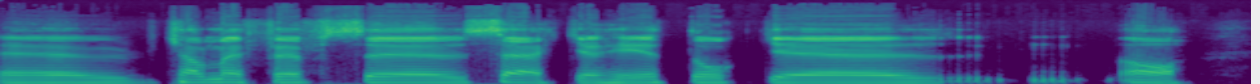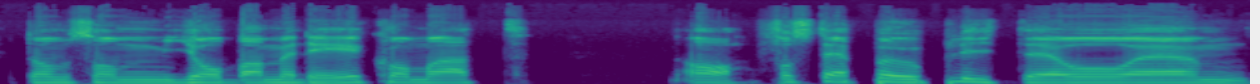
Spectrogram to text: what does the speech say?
eh, Kalmar FFs eh, säkerhet och eh, ja, de som jobbar med det kommer att ja, få steppa upp lite och ehm,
